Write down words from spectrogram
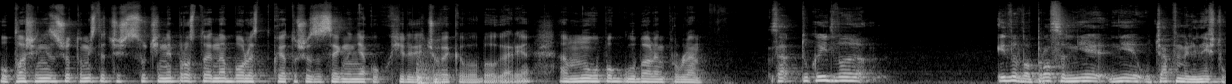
оплашени, защото мислят, че ще се случи не просто една болест, която ще засегне няколко хиляди човека в България, а много по-глобален проблем. За, тук идва, идва въпроса, ние, ние очакваме ли нещо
